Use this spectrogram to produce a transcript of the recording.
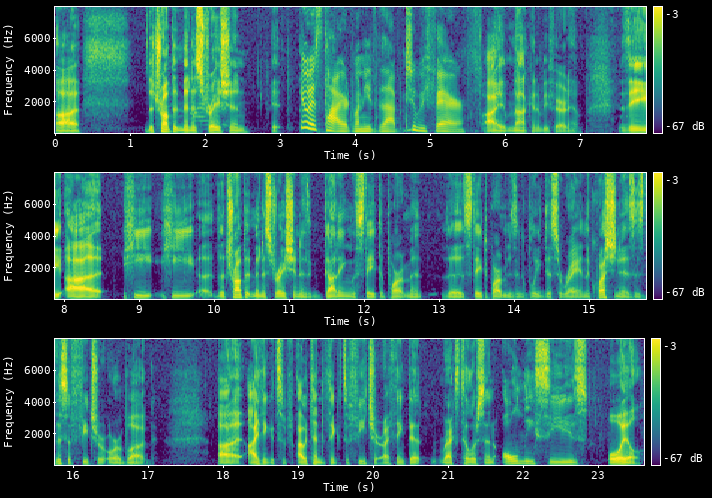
Uh, the Trump administration, it, He was tired when he did that. To be fair, I'm not going to be fair to him. The uh, he he uh, the Trump administration is gutting the State Department. The State Department is in complete disarray, and the question is: Is this a feature or a bug? Uh, I think it's. A, I would tend to think it's a feature. I think that Rex Tillerson only sees oil.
